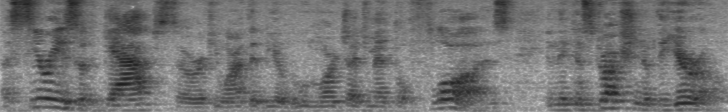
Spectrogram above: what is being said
a series of gaps, or if you want to be a little more judgmental, flaws in the construction of the euro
